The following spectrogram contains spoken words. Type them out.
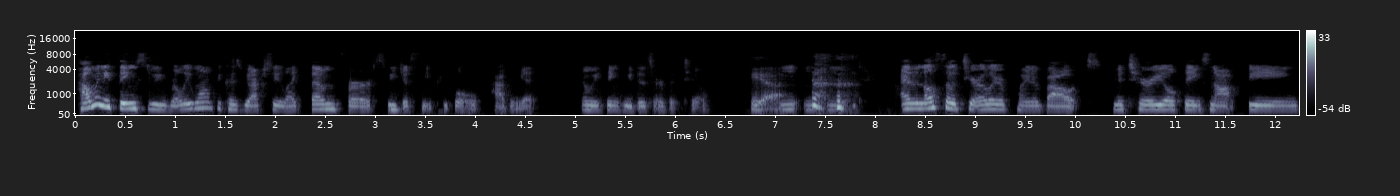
how many things do we really want because we actually like them first? we just see people having it and we think we deserve it too. Yeah. Mm, mm, mm. and then also to your earlier point about material things not being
